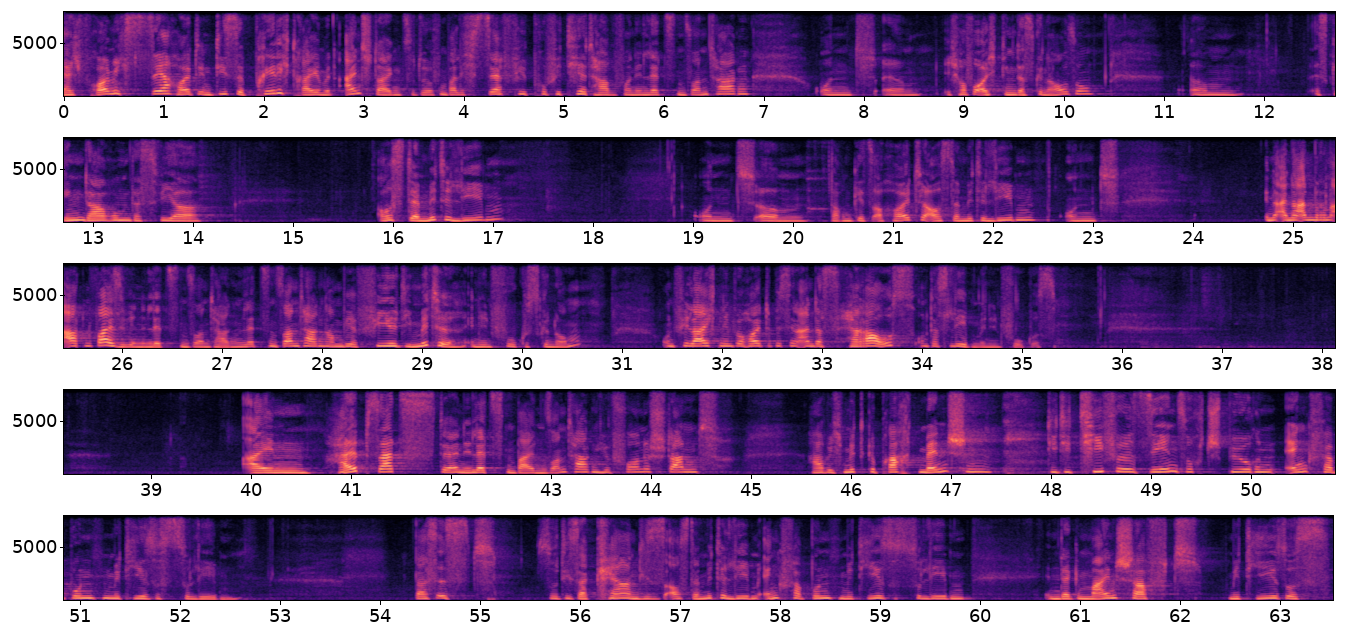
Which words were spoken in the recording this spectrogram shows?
Ja, ich freue mich sehr, heute in diese Predigtreihe mit einsteigen zu dürfen, weil ich sehr viel profitiert habe von den letzten Sonntagen. Und ähm, ich hoffe, euch ging das genauso. Ähm, es ging darum, dass wir aus der Mitte leben. Und ähm, darum geht es auch heute, aus der Mitte leben. Und in einer anderen Art und Weise wie in den letzten Sonntagen. In den letzten Sonntagen haben wir viel die Mitte in den Fokus genommen und vielleicht nehmen wir heute ein bisschen ein das Heraus und das Leben in den Fokus. Ein Halbsatz, der in den letzten beiden Sonntagen hier vorne stand, habe ich mitgebracht. Menschen, die die tiefe Sehnsucht spüren, eng verbunden mit Jesus zu leben. Das ist so dieser Kern, dieses aus der Mitte leben, eng verbunden mit Jesus zu leben, in der Gemeinschaft mit Jesus.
